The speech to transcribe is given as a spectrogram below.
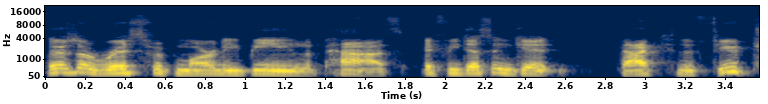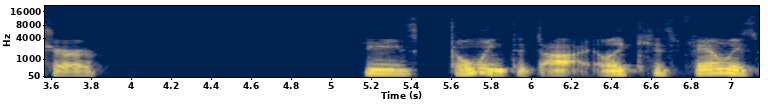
There's a risk with Marty being in the past. If he doesn't get Back to the Future, he's going to die. Like his family's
